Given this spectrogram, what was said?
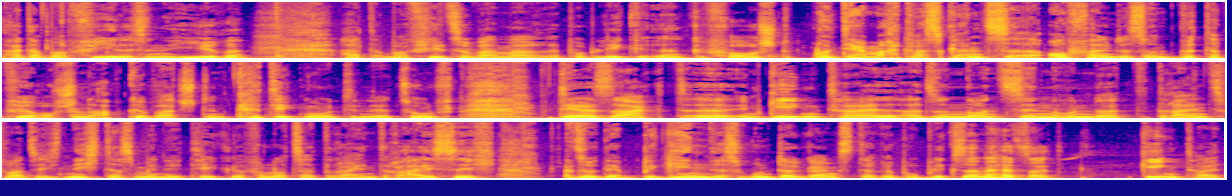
hat aber vieles in ihre, hat aber viel zur Weimarer Republik äh, geforscht. Und der macht was ganz äh, Auffallendes und wird dafür auch schon abgewatscht in Kritiken und in der Zunft. Der sagt äh, im Gegenteil, also 1923 nicht das Menetekel von 1933, also der Beginn des Untergangs der Republik, sondern er sagt Gegenteil.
